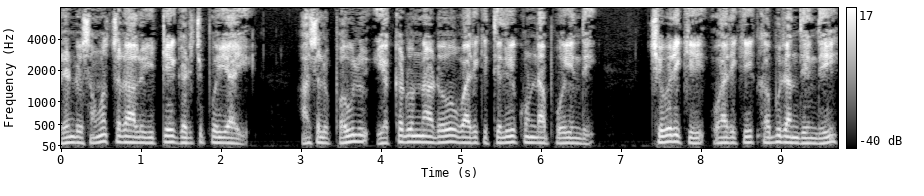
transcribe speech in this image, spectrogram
రెండు సంవత్సరాలు ఇట్టే గడిచిపోయాయి. అసలు పౌలు ఎక్కడున్నాడో వారికి తెలియకుండా పోయింది. చివరికి వారికి కబురందింది.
